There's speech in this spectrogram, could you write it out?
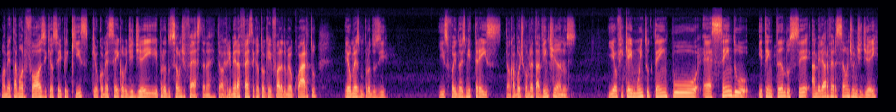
uma metamorfose que eu sempre quis, porque eu comecei como DJ e produção de festa, né? Então a É. primeira festa que eu toquei fora do meu quarto, eu mesmo produzi. E isso foi em 2003. Então acabou de completar 20 anos. E eu fiquei muito tempo é, sendo e tentando ser a melhor versão de um DJ.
